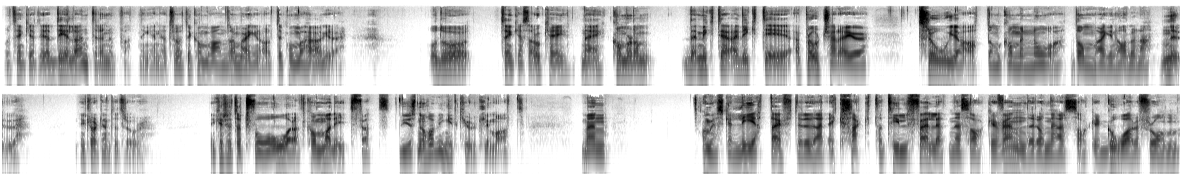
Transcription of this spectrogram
Och tänker att jag delar inte den uppfattningen. Jag tror att det kommer vara andra marginaler, att det kommer vara högre. Och då tänker jag så här, okej, okay, nej, kommer de... Den viktiga, viktiga approach här är ju, tror jag att de kommer nå de marginalerna nu? Det är klart jag inte tror. Det kanske tar två år att komma dit för att just nu har vi inget kul klimat. Men om jag ska leta efter det där exakta tillfället när saker vänder och när saker går från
